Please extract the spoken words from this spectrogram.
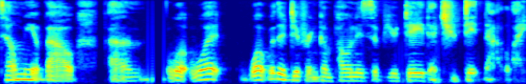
tell me about, um, what, what, what were the different components of your day that you did not like?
